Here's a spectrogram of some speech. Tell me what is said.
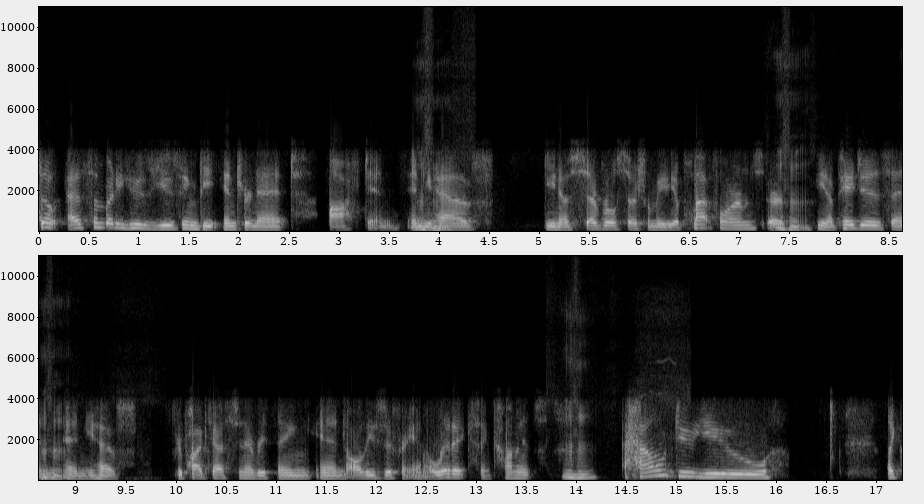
So, as somebody who's using the internet often, and Mm-hmm. you have, you know, several social media platforms or Mm-hmm. you know pages, and and you have your podcast and everything, and all these different analytics and comments. Mm-hmm. How do you, like,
